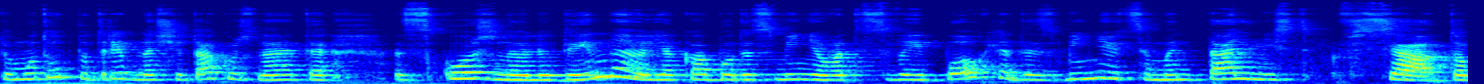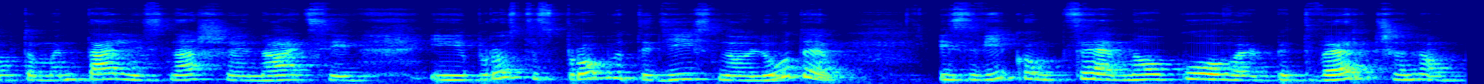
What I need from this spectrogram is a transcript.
Тому тут потрібно ще також, знаєте, з кожною людиною, яка буде змінювати свої погляди, змінюється ментальність вся, тобто ментальність нашої нації. І просто спробуйте дійсно люди із віком це наукове підтверджено.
